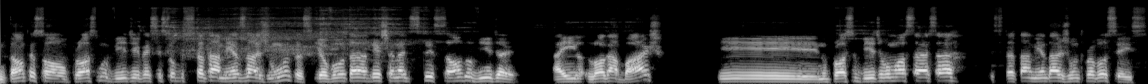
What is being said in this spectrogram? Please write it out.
Então, pessoal, o próximo vídeo vai ser sobre os tratamentos das juntas, que eu vou estar tá deixando na descrição do vídeo aí, aí logo abaixo. E no próximo vídeo eu vou mostrar essa, esse tratamento da junta para vocês.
